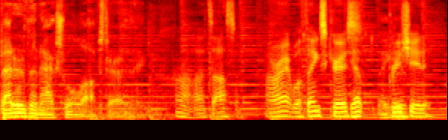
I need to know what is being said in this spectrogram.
Better than actual lobster, I think. Oh, that's awesome. All right. Well, thanks, Chris. Yep, thank you. Appreciate it.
